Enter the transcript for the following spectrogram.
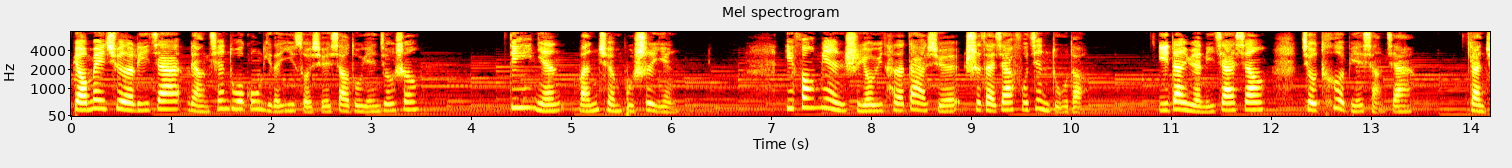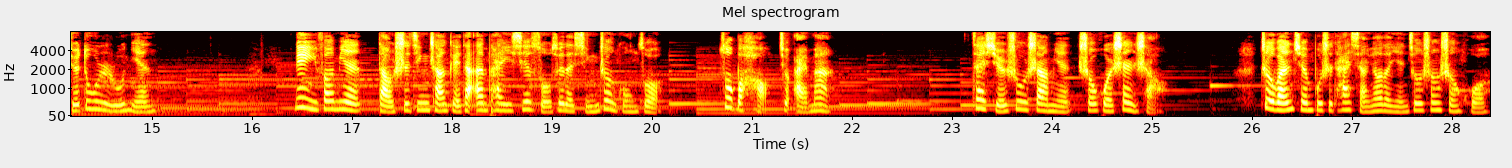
表妹去了离家两千多公里的一所学校读研究生，第一年完全不适应。一方面是由于她的大学是在家附近读的，一旦远离家乡就特别想家，感觉度日如年。另一方面，导师经常给她安排一些琐碎的行政工作，做不好就挨骂。在学术上面收获甚少，这完全不是她想要的研究生生活。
